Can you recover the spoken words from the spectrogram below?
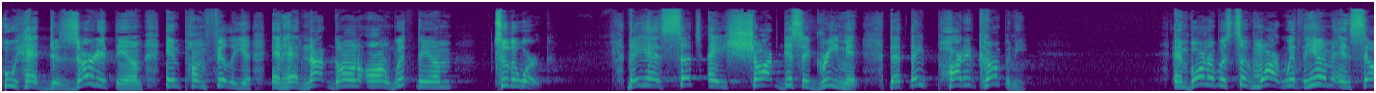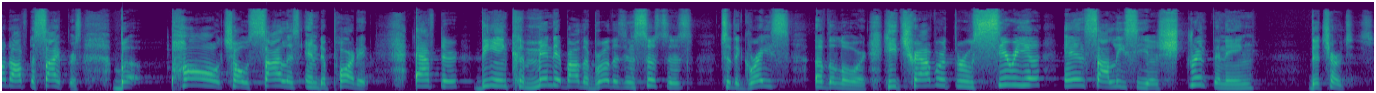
who had deserted them in Pamphylia and had not gone on with them to the work. They had such a sharp disagreement that they parted company. And Barnabas took Mark with him and sailed off to Cyprus. But Paul chose Silas and departed after being commended by the brothers and sisters to the grace of the Lord. He traveled through Syria and Cilicia, strengthening the churches.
